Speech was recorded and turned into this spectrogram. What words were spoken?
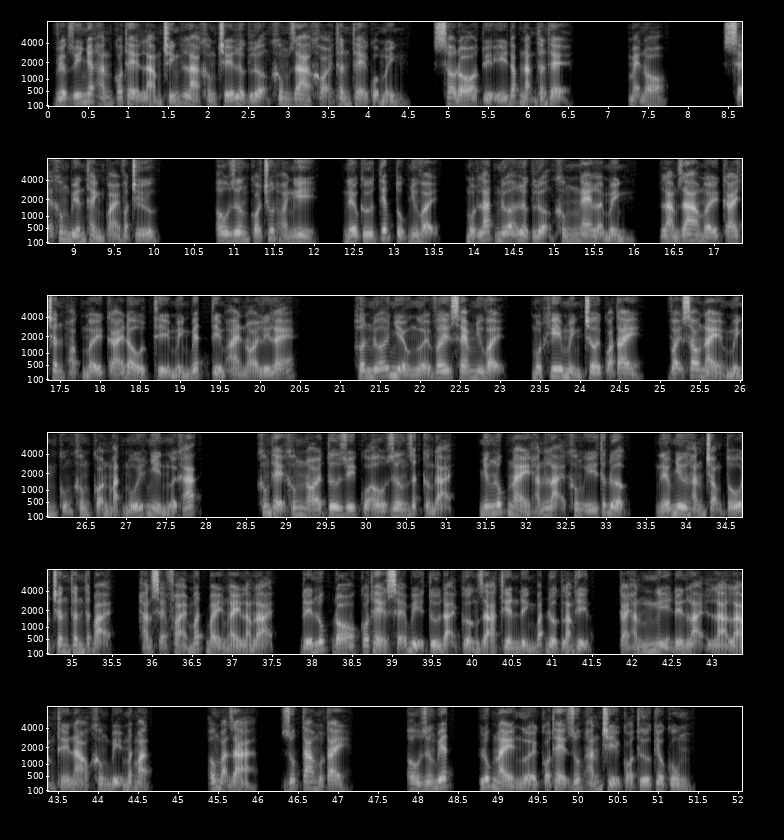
Việc duy nhất hắn có thể làm chính là khống chế lực lượng không ra khỏi thân thể của mình, sau đó tùy ý đắp nặn thân thể. Mẹ nó, sẽ không biến thành quái vật chứ. Âu Dương có chút hoài nghi, nếu cứ tiếp tục như vậy, một lát nữa lực lượng không nghe lời mình, làm ra mấy cái chân hoặc mấy cái đầu thì mình biết tìm ai nói lý lẽ. Hơn nữa nhiều người vây xem như vậy, một khi mình chơi quá tay, vậy sau này mình cũng không còn mặt mũi nhìn người khác. Không thể không nói tư duy của Âu Dương rất cường đại, nhưng lúc này hắn lại không ý thức được, nếu như hắn trọng tố chân thân thất bại, hắn sẽ phải mất bảy ngày làm lại, đến lúc đó có thể sẽ bị tứ đại cường giả thiên đình bắt được làm thịt, cái hắn nghĩ đến lại là làm thế nào không bị mất mặt. Ông bạn già, giúp ta một tay. Âu Dương biết, lúc này người có thể giúp hắn chỉ có thứ kiêu cung.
